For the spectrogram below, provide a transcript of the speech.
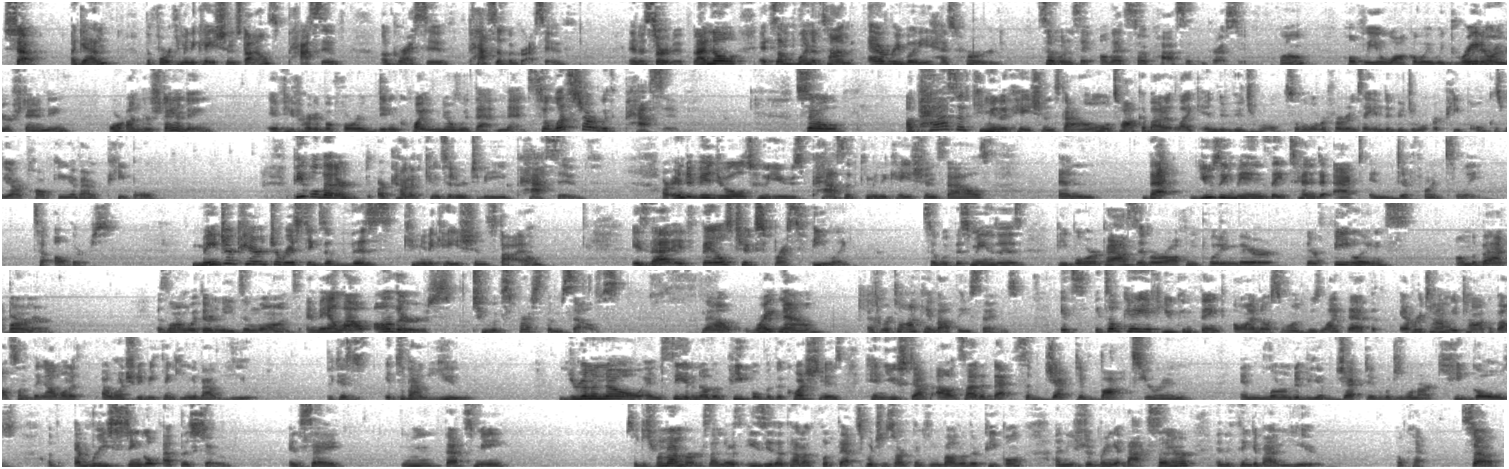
So, again, the four communication styles passive, aggressive, passive aggressive, and assertive. And I know at some point of time, everybody has heard someone say, oh, that's so passive aggressive. Well, hopefully you'll walk away with greater understanding or understanding if you've heard it before and didn't quite know what that meant. So let's start with passive. So, a passive communication style, and we'll talk about it like individual. So we'll refer and say individual or people because we are talking about people. People that are, are kind of considered to be passive are individuals who use passive communication styles and that using means they tend to act indifferently to others. Major characteristics of this communication style is that it fails to express feeling. So what this means is people who are passive are often putting their their feelings on the back burner along with their needs and wants and they allow others to express themselves. Now, right now, as we're talking about these things, it's it's okay if you can think, oh, I know someone who's like that, but every time we talk about something, I want to I want you to be thinking about you because it's about you. You're to know and see it in other people, but the question is, can you step outside of that subjective box you're in and learn to be objective, which is one of our key goals of every single episode, and say, mm, that's me. So just remember, because I know it's easy to kind of flip that switch and start thinking about other people. I need you to bring it back center and to think about you. Okay. So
